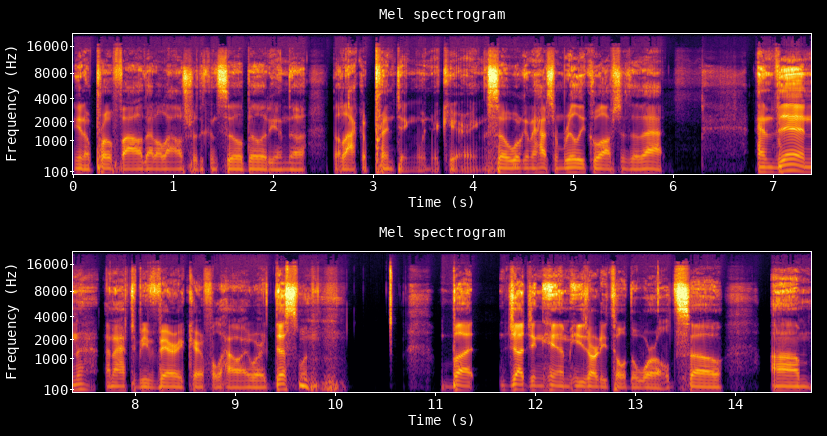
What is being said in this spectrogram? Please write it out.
you know, profile that allows for the concealability and the the lack of printing when you're carrying. So we're gonna have some really cool options of that. And then, and I have to be very careful how I word this one, but judging him, he's already told the world. So um,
